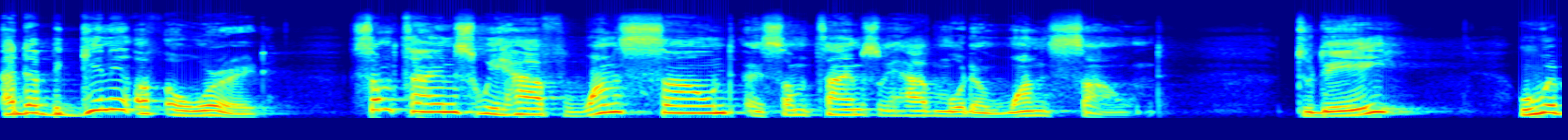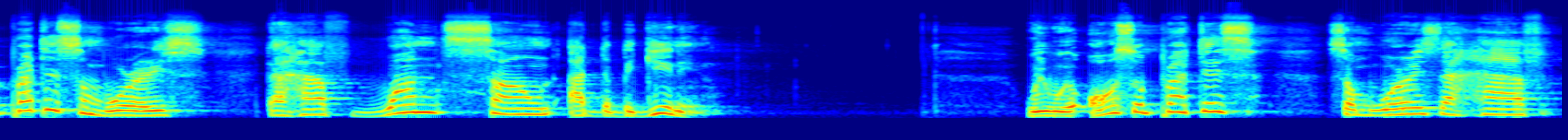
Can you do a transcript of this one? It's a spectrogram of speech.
At the beginning of a word, sometimes we have one sound and sometimes we have more than one sound. Today, we will practice some words that have one sound at the beginning. We will also practice some words that have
